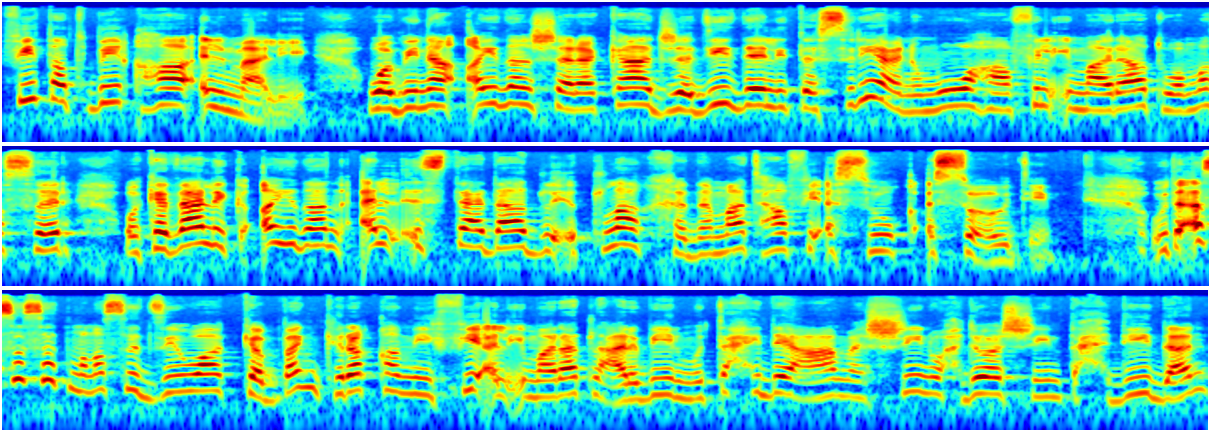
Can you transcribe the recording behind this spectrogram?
في تطبيقها المالي. وبناء أيضا شراكات جديدة لتسريع نموها في الإمارات ومصر وكذلك أيضا الاستعداد لإطلاق خدماتها في السوق السعودي. وتأسست منصة زيوا كبنك رقمي في الإمارات العربية المتحدة عام 2021 تحديدا.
